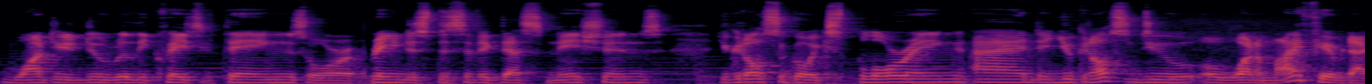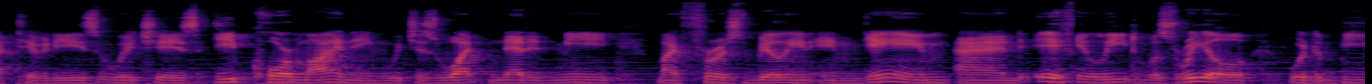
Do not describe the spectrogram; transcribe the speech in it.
want you to do really crazy things or bring you to specific destinations. You could also go exploring and you can also do uh, one of my favorite activities, which is deep core mining, which is what netted me my first billion in game. And if Elite was real, would be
